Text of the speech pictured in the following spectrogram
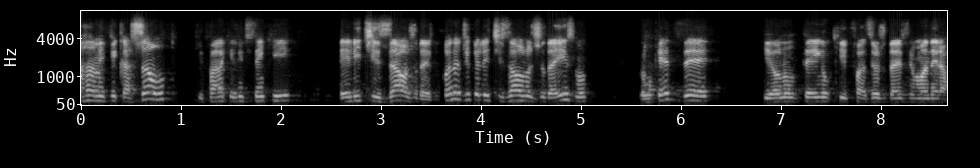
ramificação que fala que a gente tem que elitizar o judaísmo. Quando eu digo elitizar o judaísmo, não quer dizer que eu não tenho que fazer o judaísmo de maneira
